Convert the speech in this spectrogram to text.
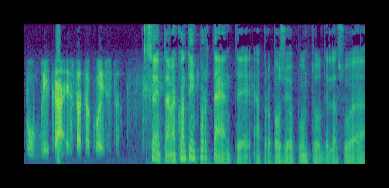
pubblica è stata questa. Senta, ma quanto è importante a proposito appunto della sua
